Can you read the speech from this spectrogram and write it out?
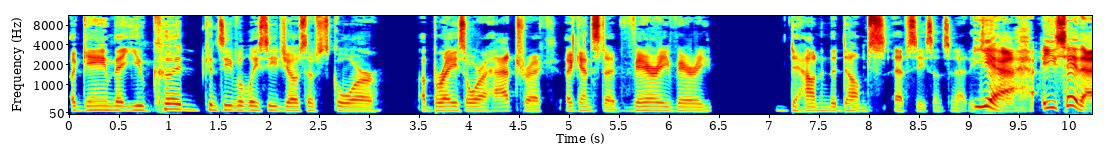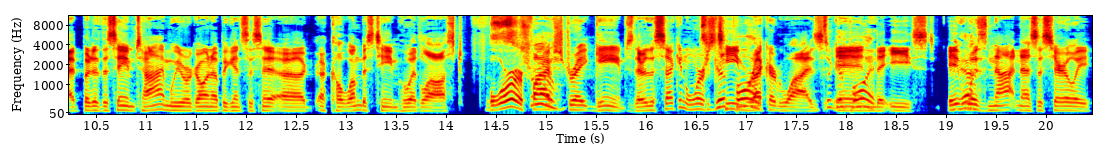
a game that you could conceivably see Josef score a brace or a hat trick against a very, very down in the dumps FC Cincinnati. team. Yeah, you say that, but at the same time, we were going up against a, uh, a Columbus team who had lost four or It's five straight games. They're the second worst team point. record wise It's a good in point. the East. It Yeah. was not necessarily.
